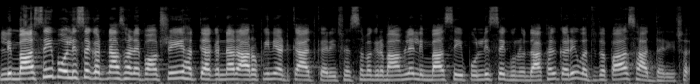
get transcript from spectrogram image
લિંબાસી પોલીસે ઘટનાસ્થળે પહોંચી હત્યા કરનાર આરોપીની અટકાયત કરી છે. સમગ્ર મામલે લિંબાસી પોલીસે ગુનો દાખલ કરી વધુ તપાસ હાથ ધરી છે.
